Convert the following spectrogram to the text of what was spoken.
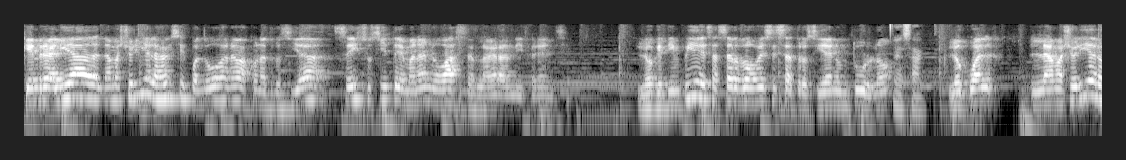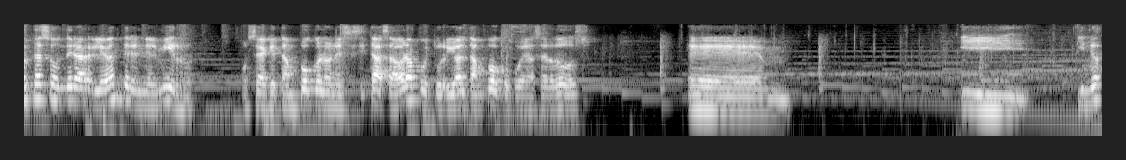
Que en realidad, la mayoría de las veces cuando vos ganabas con atrocidad, 6 o 7 de maná no va a ser la gran diferencia. Lo que te impide es hacer dos veces atrocidad en un turno. Exacto. Lo cual, la mayoría de los casos donde era relevante era en el mirror. O sea que tampoco lo necesitas ahora porque tu rival tampoco puede hacer dos. Eh, y, y, no,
